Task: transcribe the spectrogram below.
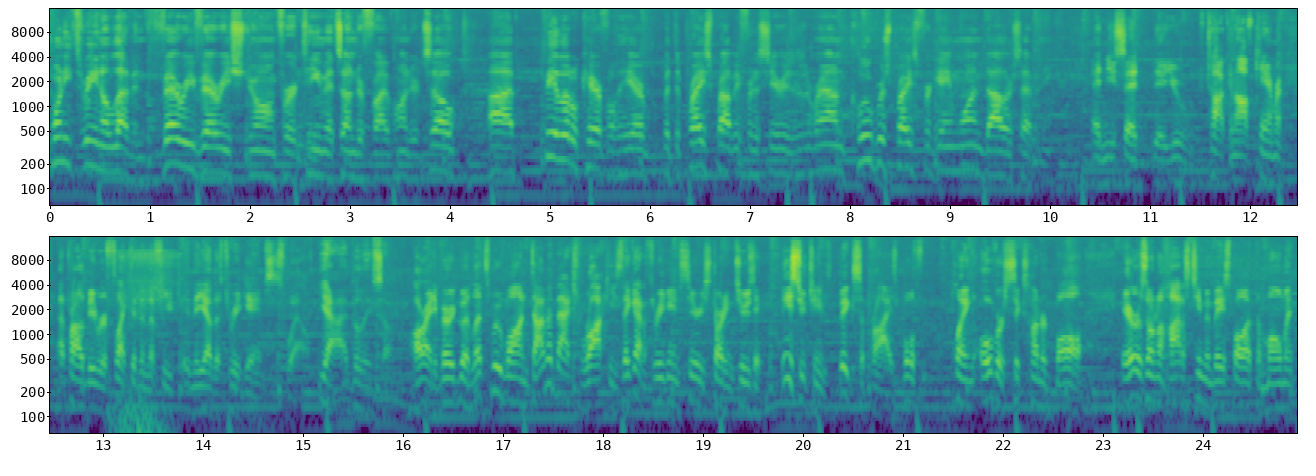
23 and 11, very very strong for a team that's under 500. So. Uh, be a little careful here, but the price probably for the series is around Kluber's price for game one, $1.70 and you said you were talking off camera. That'll probably be reflected in the future, in the other three games as well. Yeah, I believe so. All righty, very good. Let's move on. Diamondbacks Rockies. They got a three-game series starting Tuesday. These two teams, big surprise, both playing over 600 ball. Arizona, hottest team in baseball at the moment.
